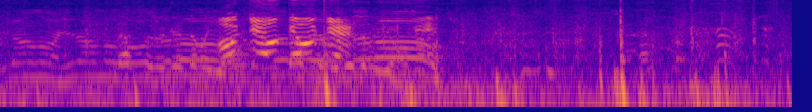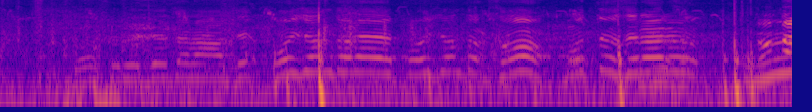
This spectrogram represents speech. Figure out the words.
平野平野どうするオッケーオッケーオッケーどうする出たらでポジション取れポジション取れそうもっと寄せられる取った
